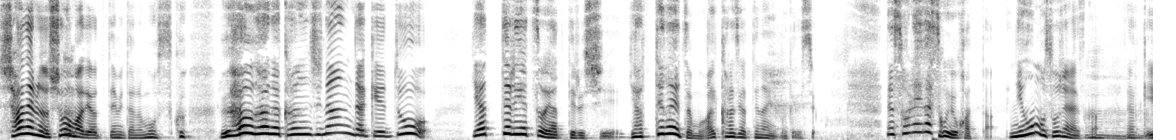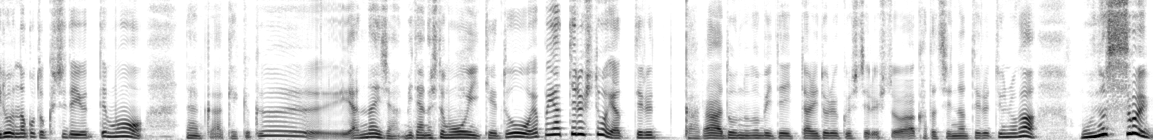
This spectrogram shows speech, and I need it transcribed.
シャネルのショーまでやってみたいなもうすごいウハウハな感じなんだけどやってるやつはやってるしやってないやつはもう相変わらずやってないわけですよ。でそれがすごい良かった。日本もそうじゃないですか,、うんなんかいろんなこと口で言ってもなんか結局やんないじゃんみたいな人も多いけどやっぱやってる人はやってるからどんどん伸びていったり努力してる人は形になってるっていうのがものすごい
